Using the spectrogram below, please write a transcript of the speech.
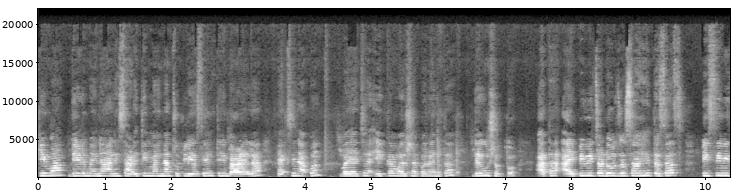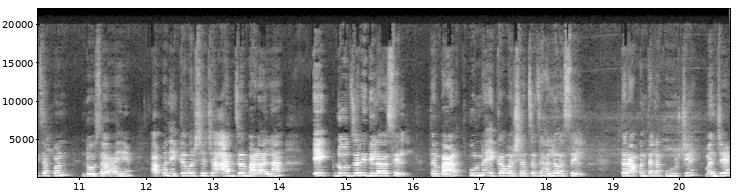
किंवा दीड महिना आणि साडेतीन महिना चुकली असेल ती बाळाला व्हॅक्सिन आपण वयाच्या एका वर्षापर्यंत देऊ शकतो. आता आय पी व्हीचा डोस जसा आहे तसाच पी सी व्हीचा पण डोस आहे. आपण एका वर्षाच्या आत जर बाळाला एक डोस जरी दिला असेल तर बाळ पूर्ण एका वर्षाचं झालं असेल तर आपण त्याला पुढचे म्हणजे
